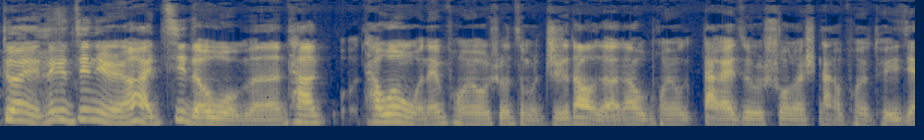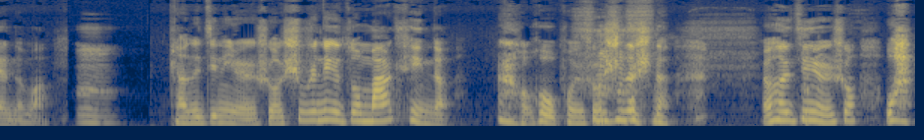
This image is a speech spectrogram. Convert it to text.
对，那个经理人还记得我们。他他问我那朋友说怎么知道的？那我朋友大概就是说了是哪个朋友推荐的嘛。嗯，然后那经理人说是不是那个做 marketing 的？然后我朋友说是的，是的。然后经理人说哇，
